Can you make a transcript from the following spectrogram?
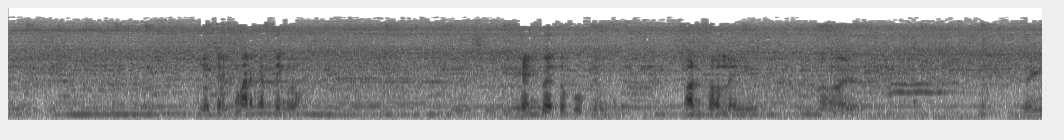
iya ya trik marketing lah. Ben kowe tuku game konsol iki. oh iya Ning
